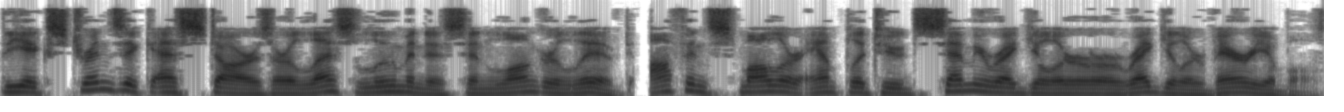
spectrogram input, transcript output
The extrinsic S-stars are less luminous and longer-lived, often smaller amplitudes semiregular or irregular variables.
